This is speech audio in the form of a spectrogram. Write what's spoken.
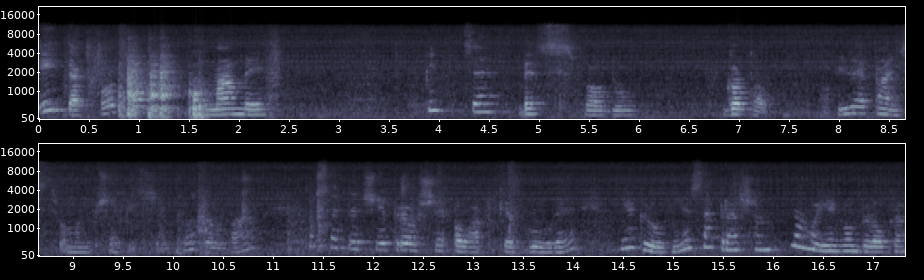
I tak oto mamy pizzę bez spodu. Gotową. O ile Państwu mój przepis się podoba, to serdecznie proszę o łapkę w górę, jak również zapraszam na mojego bloga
